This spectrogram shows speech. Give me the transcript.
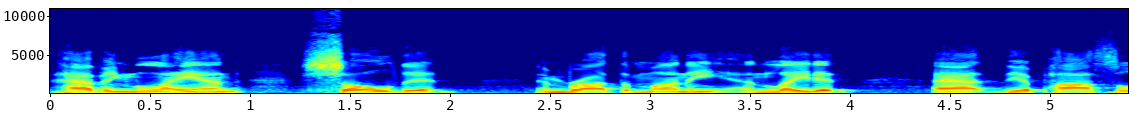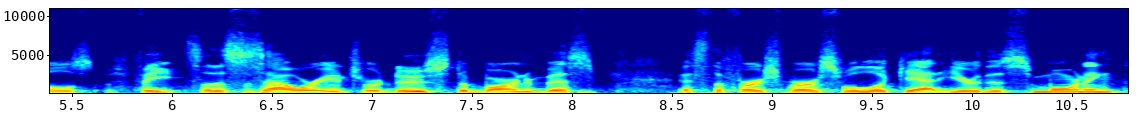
Having land, sold it, and brought the money and laid it at the apostles' feet. So, this is how we're introduced to Barnabas. It's the first verse we'll look at here this morning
